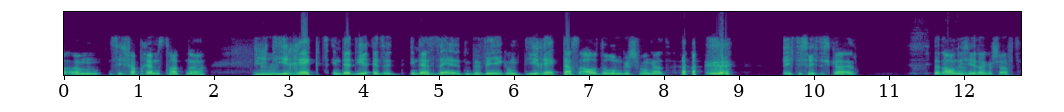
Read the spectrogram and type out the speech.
er ähm, sich verbremst hat, ne? Wie Mhm. direkt in der, also in derselben Bewegung direkt das Auto rumgeschwungen hat. richtig, richtig geil. Das hat auch Ja, nicht jeder klar. geschafft.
